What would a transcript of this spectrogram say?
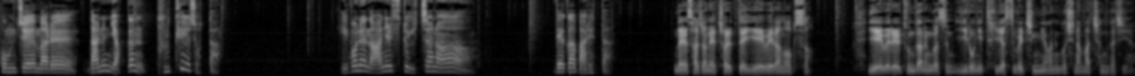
홈즈의 말에 나는 약간 불쾌해졌다. 이번엔 아닐 수도 있잖아. 내가 말했다. 내 사전에 절대 예외란 없어. 예외를 둔다는 것은 이론이 틀렸음을 증명하는 것이나 마찬가지야.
